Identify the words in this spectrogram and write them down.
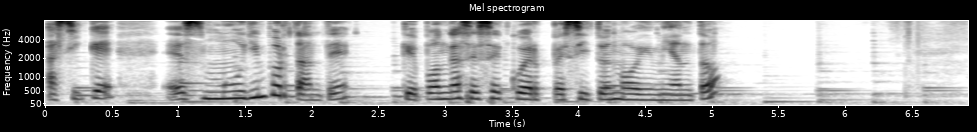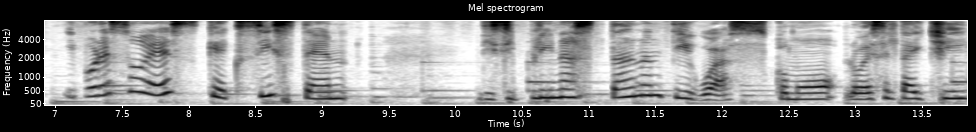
Así que es muy importante que pongas ese cuerpecito en movimiento. Y por eso es que existen disciplinas tan antiguas como lo es el tai chi,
